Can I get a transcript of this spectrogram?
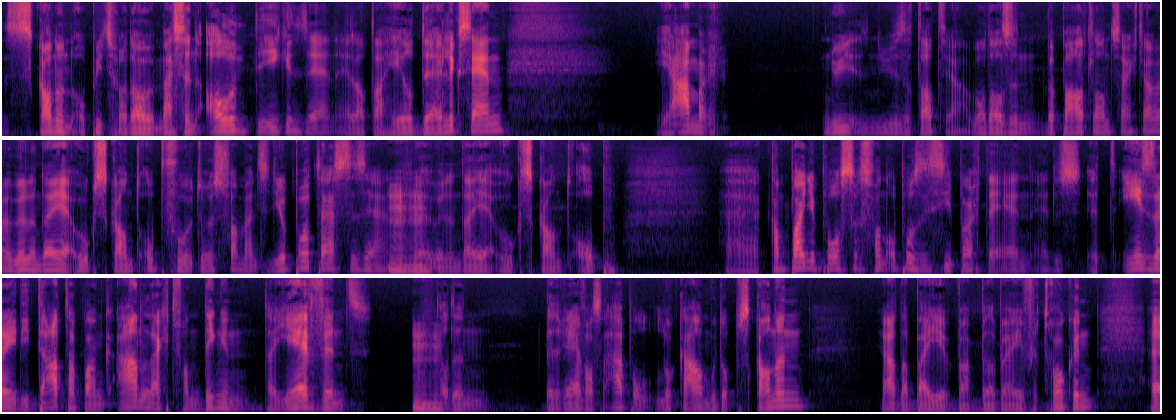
scannen op iets waar we met z'n allen tegen zijn. En laat dat heel duidelijk zijn. Ja, maar nu, nu is dat dat. Ja. Wat als een bepaald land zegt, ja, we willen dat jij ook scant op foto's van mensen die op protesten zijn. Mhm. We willen dat jij ook scant op eh, campagneposters van oppositiepartijen. hè. Dus het eens dat je die databank aanlegt van dingen dat jij vindt Mhm. dat een bedrijf als Apple lokaal moet op scannen, ja, ben je, dan ben je vertrokken. Eh,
